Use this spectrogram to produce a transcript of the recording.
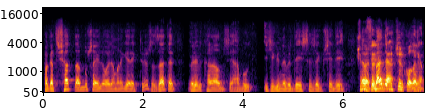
Fakat şartlar bu sayıyla oynamanı gerektiriyorsa zaten öyle bir karar almış. Yani bu iki günde bir değiştirecek bir şey değil. Şunu evet ben de ben- bir Türk olarak hocam-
